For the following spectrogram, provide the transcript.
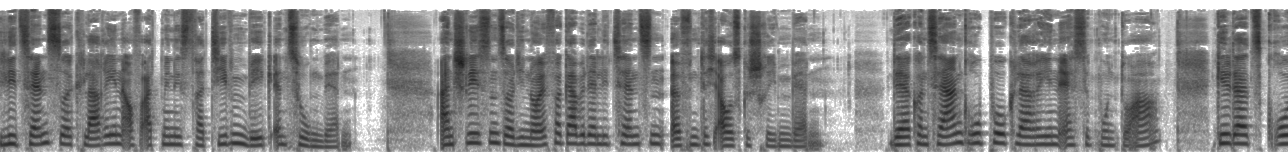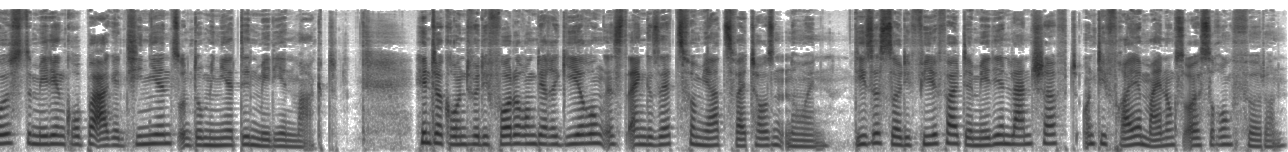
Die Lizenz soll Clarin auf administrativem Weg entzogen werden. Anschließend soll die Neuvergabe der Lizenzen öffentlich ausgeschrieben werden. Der Konzern Grupo Clarin S.A. gilt als größte Mediengruppe Argentiniens und dominiert den Medienmarkt. Hintergrund für die Forderung der Regierung ist ein Gesetz vom Jahr 2009. Dieses soll die Vielfalt der Medienlandschaft und die freie Meinungsäußerung fördern.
